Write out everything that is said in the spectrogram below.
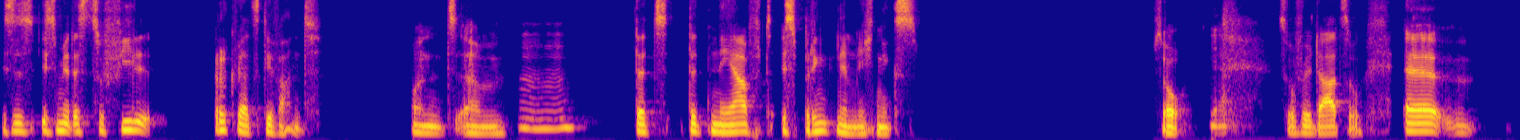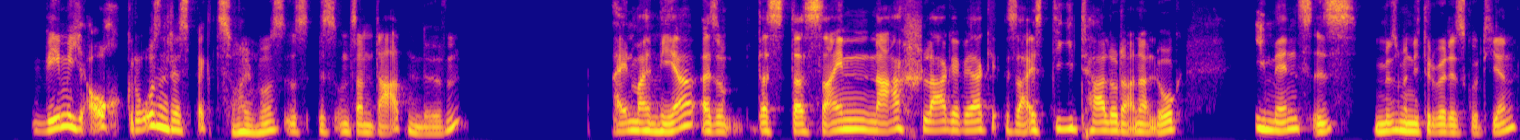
ist, es, ist mir das zu viel rückwärts gewandt. Und ähm, mhm. das, das nervt, es bringt nämlich nichts. So, ja. so viel dazu. Äh, wem ich auch großen Respekt zollen muss, ist, ist unserem Datenlöwen. Einmal mehr, also dass, dass sein Nachschlagewerk, sei es digital oder analog, immens ist, müssen wir nicht drüber diskutieren.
